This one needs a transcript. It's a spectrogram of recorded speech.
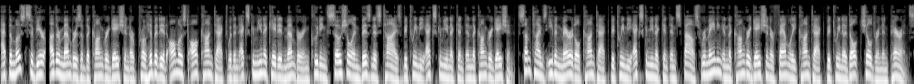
At the most severe, other members of the congregation are prohibited almost all contact with an excommunicated member including social and business ties between the excommunicant and the congregation, sometimes even marital contact between the excommunicant and spouse remaining in the congregation or family contact between adult children and parents.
